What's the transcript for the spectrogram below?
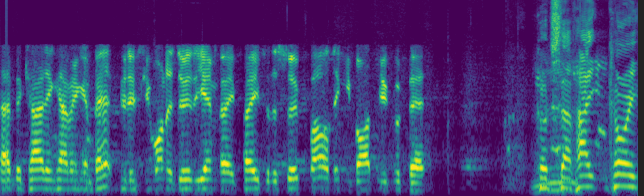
advocating having a bet, but if you want to do the MVP for the Super Bowl, I think he might be a good bet. Good stuff. Hey, Corey,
